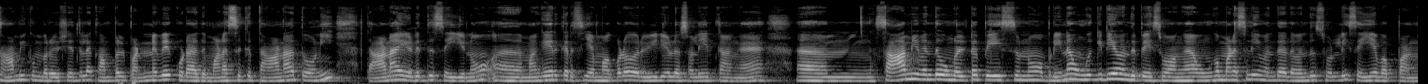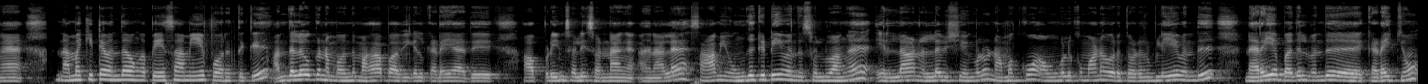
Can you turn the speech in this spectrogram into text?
சாமி கும்பிட்ற விஷயத்தில் கம்பல் பண்ணவே கூடாது. மனசுக்கு தானாக தோணி தானாக எடுத்து செய்யணும். மங்கையர்கரசி அம்மா கூட ஒரு வீடியோவில் சொல்லியிருக்காங்க. சாமி வந்து உங்கள்கிட்ட பேசணும் அப்படின்னா உங்ககிட்டயே வந்து பேசுவாங்க. உங்கள் மனசுலேயும் வந்து அதை வந்து சொல்லி செய்ய வைப்பாங்க. நம்மக்கிட்ட வந்து அவங்க பேசாமையே போகிறதுக்கு அந்தளவுக்கு நம்ம வந்து மகாபாவிகள் கிடையாது அப்படின்னு சொல்லி சொன்னாங்க. அதனால் சாமி உங்ககிட்டயும் வந்து சொல்லுவாங்க. எல்லா நல்ல விஷயங்களும் நமக்கும் அவங்களுக்குமான ஒரு தொடர்புலேயே வந்து நிறைய பதில் வந்து கிடைக்கும்.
